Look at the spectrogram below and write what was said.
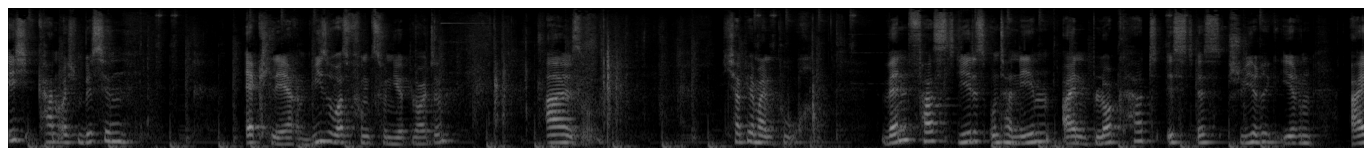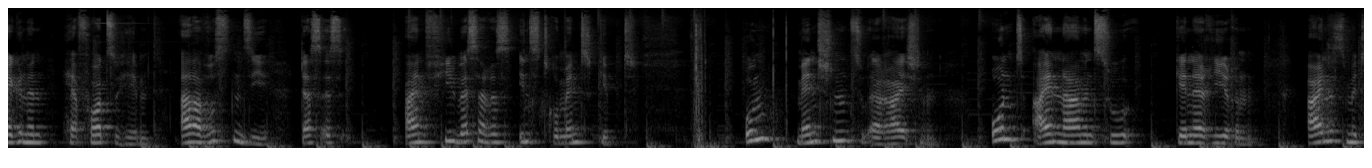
Ich kann euch ein bisschen erklären, wie sowas funktioniert, Leute. Also, ich habe hier mein Buch. Wenn fast jedes Unternehmen einen Blog hat, ist es schwierig, ihren eigenen hervorzuheben. Aber wussten Sie, dass es ein viel besseres Instrument gibt, um Menschen zu erreichen und Einnahmen zu generieren. Eines mit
